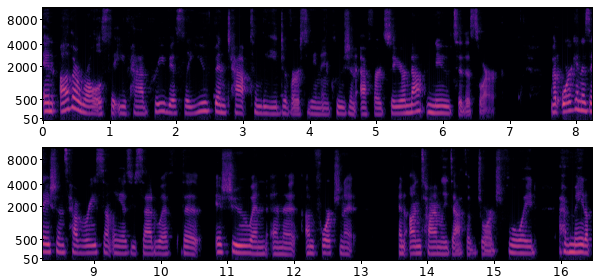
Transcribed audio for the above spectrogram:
in other roles that you've had previously, you've been tapped to lead diversity and inclusion efforts. So you're not new to this work. But organizations have recently, as you said, with the issue and, and the unfortunate and untimely death of George Floyd, have made a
